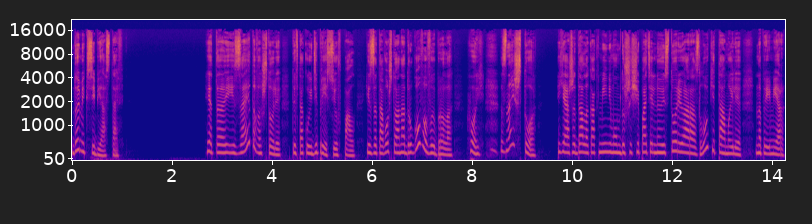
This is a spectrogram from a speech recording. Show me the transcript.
домик себе оставь». «Это из-за этого, что ли, ты в такую депрессию впал? Из-за того, что она другого выбрала? Ой, знаешь что? Я ожидала как минимум душещипательную историю о разлуке там или, например...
